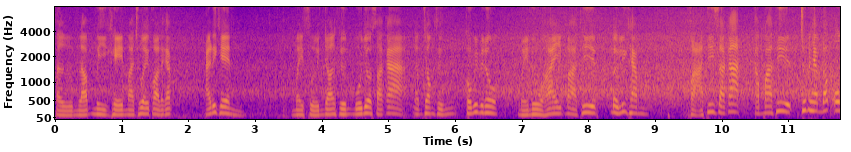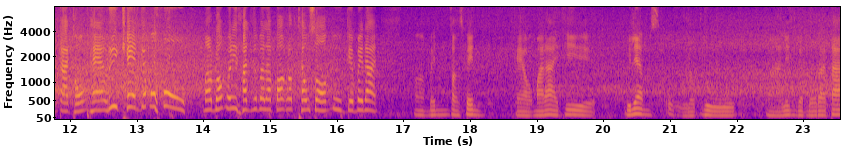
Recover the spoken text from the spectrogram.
เติมแล้วมีเคนมาช่วยก่อนเลยครับแฮร์รี่เคนไม่ฝืนย้อนคืนบูโยซาก้าล้วช่องถึงโคบิเมนูเมนูให้มาที่เบลลิงแฮมขวาที่ซาก้ากลับมาที่จูเบแฮมรับโอกาสของแฮร์รี่เคนครับโอ้โหมาบล็อกไว้ทันกันมาละป๊อกรับแถวสองอูเก็บไม่ได้อ่าเป็นฝั่งสเปนแกออกมาได้ที่วิลเลียมส์โอ้โหแล้วดูมาเล่นกับโมราต้า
